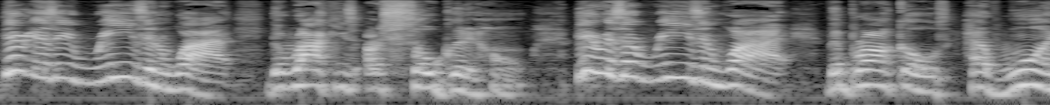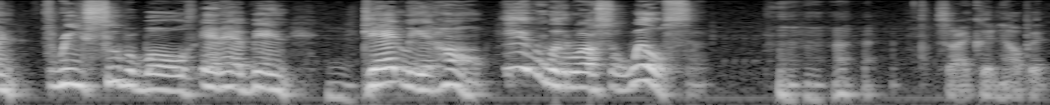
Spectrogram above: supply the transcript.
There is a reason why the Rockies are so good at home. There is a reason why the Broncos have won three Super Bowls and have been deadly at home, even with Russell Wilson. Sorry, I couldn't help it.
